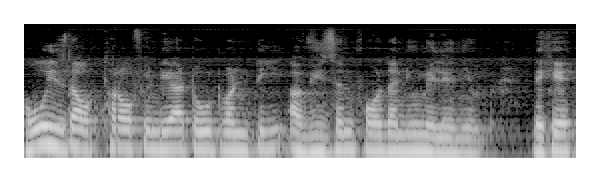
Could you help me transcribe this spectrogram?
Who is the author of India two twenty a vision for the new millennium देखिए,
